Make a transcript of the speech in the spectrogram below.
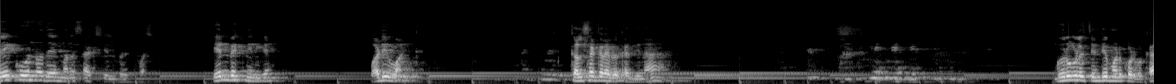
ಬೇಕು ಅನ್ನೋದೇ ಮನಸ್ಸಾಕ್ಷಿ ಇಲ್ಬೇಕು ಫಸ್ಟ್ ಏನ್ ಬೇಕು ನಿನಗೆ? ವಾಟ್ ಯು ವಾಂಟ್ ಕಲ್ಸಕ್ಕರೆ ಬೇಕಾ ದಿನ? ಗುರುಗಳು ತಿಂಡಿ ಮಾಡ್ಕೊಡ್ಬೇಕಾ?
